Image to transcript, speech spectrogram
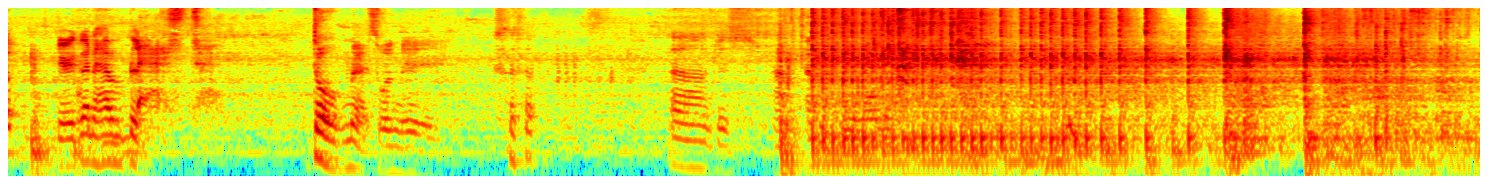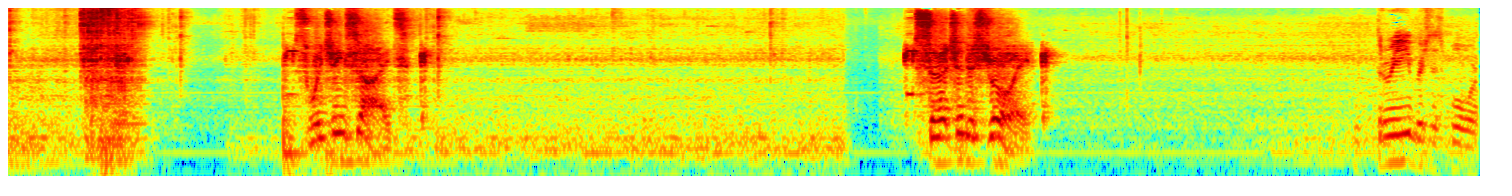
Yep, you're gonna have a blast. Don't mess with me. uh, just, I'm, I'm just. Switching sides. Search and destroy. Three versus four.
